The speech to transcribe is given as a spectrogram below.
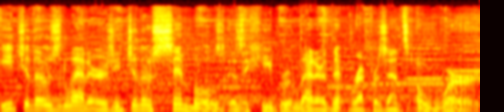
each of those letters, each of those symbols is a Hebrew letter that represents a word.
